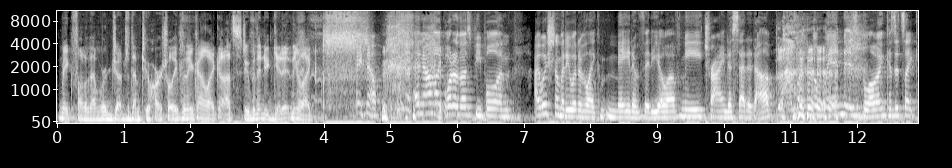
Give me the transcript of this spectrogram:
make fun of them or judge them too harshly, but then you're kind of like, oh, that's stupid. Then you get it, and you're like, I know. and now I'm like one of those people, and I wish somebody would have like made a video of me trying to set it up. Like the wind is blowing because it's like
